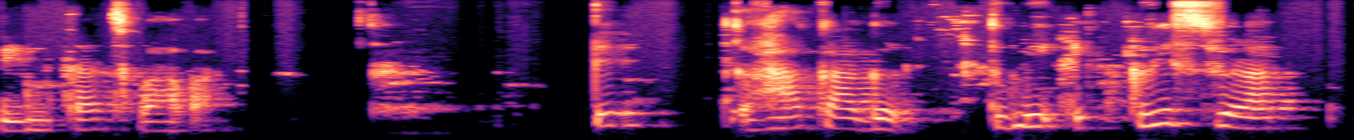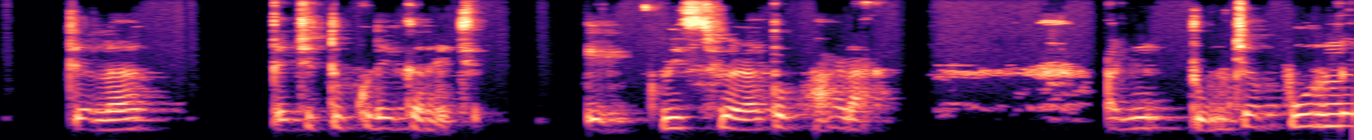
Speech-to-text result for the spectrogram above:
पेनचाच व्हावा. ते हा कागद तुम्ही एकवीस वेळा त्याला त्याचे तुकडे करायचे. एकवीस वेळा तो फाडा. आणि तुमच्या पूर्ण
